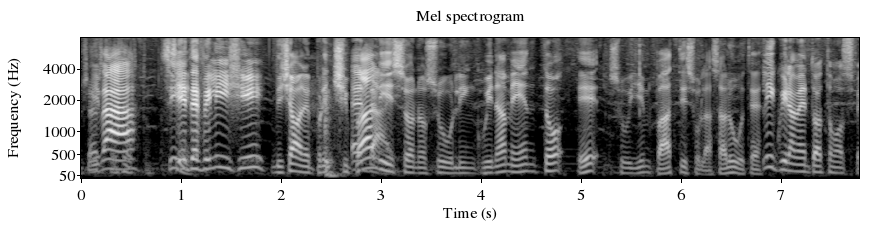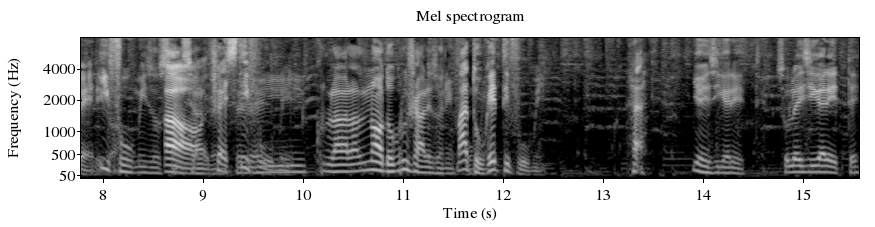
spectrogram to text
certo, vi va? certo. Sì. Siete felici? Diciamo le Eh, principali dai. sono sull'inquinamento e sugli impatti sulla salute. L'inquinamento atmosferico. I fumi sostanzialmente. Oh, cioè, sti fumi. Il, cru- la- il nodo cruciale sono i fumi. Ma tu che ti fumi? Io le sigarette. Sulle sigarette?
